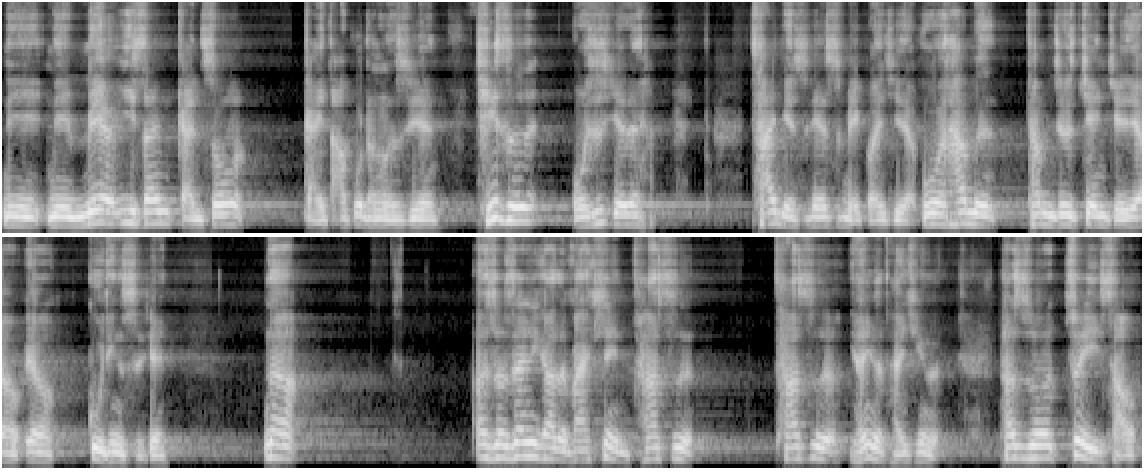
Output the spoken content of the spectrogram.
你你没有医生敢说改达不同的时间，其实。我是觉得差一点时间是没关系的，不过他们他们就坚决要要固定时间。那 AstraZeneca 的 vaccine 它是它是很有弹性的，它是说最少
